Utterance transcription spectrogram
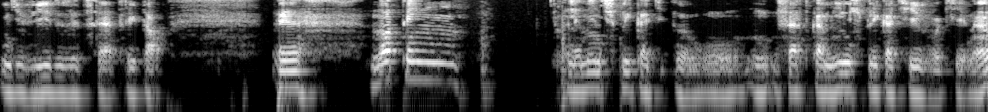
indivíduos, etc. e tal. É, notem elemento explicativo, um certo caminho explicativo aqui, né?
